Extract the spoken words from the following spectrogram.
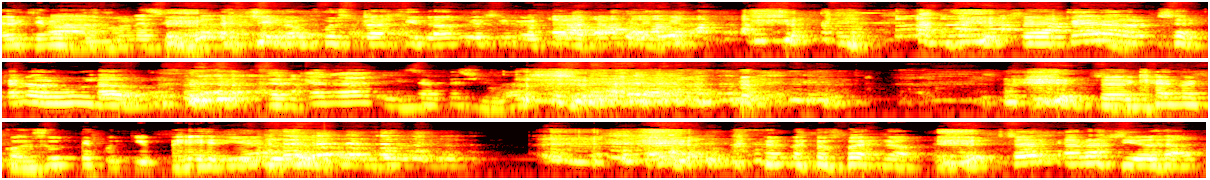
el que no, Alguna ciudad. el que no puso la ciudad, cercana, cercana a algún lado, Cercana y cerca ciudad. cercana, consulte Wikipedia. bueno, cerca a una ciudad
